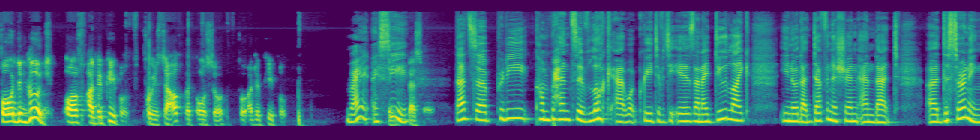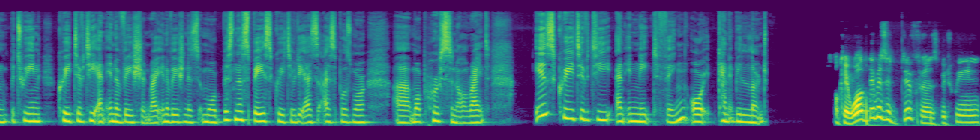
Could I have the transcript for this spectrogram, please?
for the good of other people, for yourself, but also for other people. Right, I see. That's right. That's a pretty comprehensive look at what creativity is, and I do like, you know, that definition and that uh, discerning between creativity and innovation. Right, innovation is more business based. Creativity, I, I suppose, more uh, more personal. Right, is creativity an innate thing, or can it be learned? Okay, well, there is a difference between.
